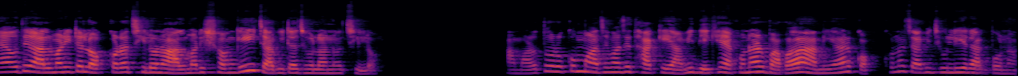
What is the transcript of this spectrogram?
হ্যাঁ ওদের আলমারিটা লক করা ছিল না, আলমারির সঙ্গেই চাবিটা ঝোলানো ছিল। আমারও তো ওরকম মাঝে মাঝে থাকে, আমি দেখে এখন আর বাবা, আমি আর কখনো চাবি ঝুলিয়ে রাখব না।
